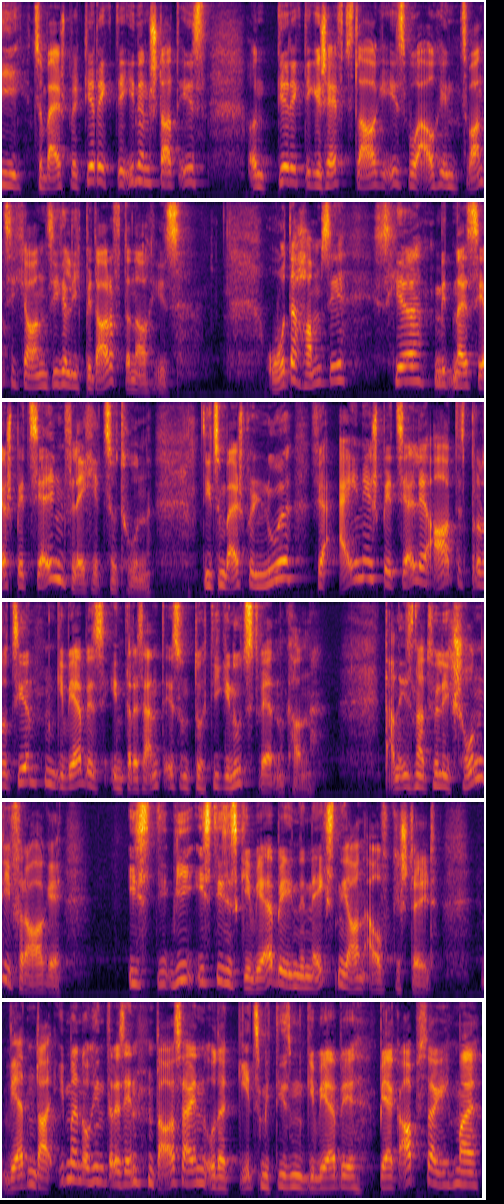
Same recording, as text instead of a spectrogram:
die zum Beispiel direkte Innenstadt ist und direkte Geschäftslage ist, wo auch in 20 Jahren sicherlich Bedarf danach ist. Oder haben Sie es hier mit einer sehr speziellen Fläche zu tun, die zum Beispiel nur für eine spezielle Art des produzierenden Gewerbes interessant ist und durch die genutzt werden kann? Dann ist natürlich schon die Frage, ist, wie ist dieses Gewerbe in den nächsten Jahren aufgestellt? Werden da immer noch Interessenten da sein oder geht es mit diesem Gewerbe bergab, sage ich mal?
